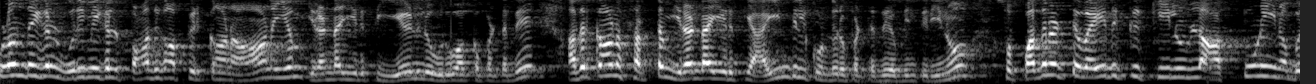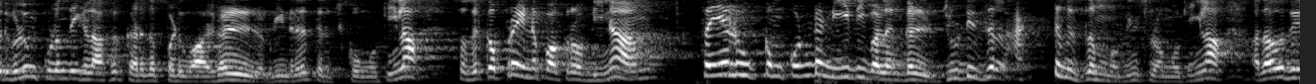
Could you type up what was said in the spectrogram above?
குழந்தைகள் உரிமைகள் பாதுகாப்பிற்கான ஆணையம் இரண்டாயிரத்தி ஏழில் உருவாக்கப்பட்டது. அதற்கான சட்டம் இரண்டாயிரத்தி ஐந்தில் கொண்டு வரப்பட்டது அப்படின்னு தெரியணும் ஸோ பதினெட்டு வயதுக்கு கீழுள்ள அத்துணை நபர்களும் குழந்தைகளாக கருதப்படுவார்கள் அப்படின்றத தெரிஞ்சுக்கோங்க ஓகேங்களா ஸோ அதுக்கப்புறம் என்ன பார்க்குறோம் அப்படின்னா செயலூக்கம் கொண்ட நீதி வளங்கள் ஜுடிஷியல் ஆக்டிவிசம் அப்படின்னு சொல்லுவாங்க ஓகேங்களா அதாவது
